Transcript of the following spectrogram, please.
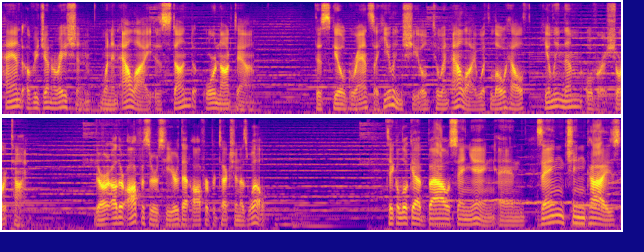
Hand of Regeneration when an ally is stunned or knocked down. This skill grants a healing shield to an ally with low health, healing them over a short time. There are other officers here that offer protection as well. Take a look at Bao Sanniang and Zhang Xing Cai's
